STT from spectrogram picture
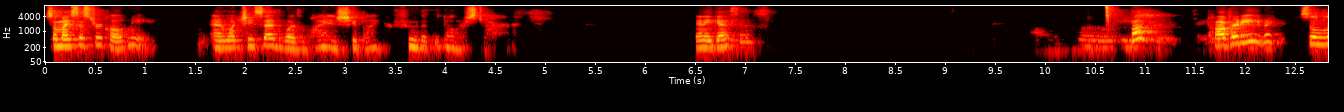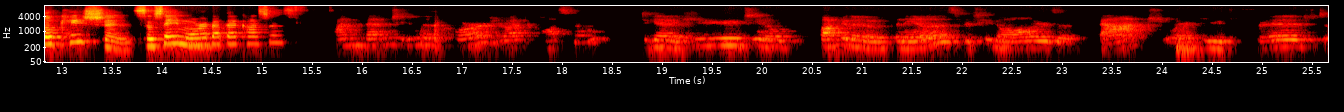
So my sister called me. And what she said was, why is she buying her food at the dollar store? Any guesses? Po- Poverty, right? so location. So say more about that, Constance? I'm do in a car, to drive to Costco to get a huge, you know, bucket of bananas for two dollars a batch or a huge fridge to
